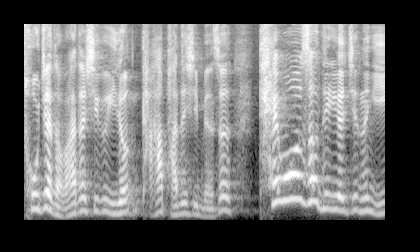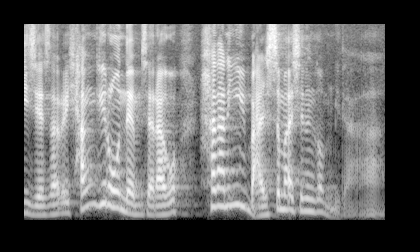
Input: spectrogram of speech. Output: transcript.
소제도 받으시고 이런 다 받으시면서 태워서 드려지는 이 제사를 향기로운 냄새라고 하나님이 말씀하시는 겁니다.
